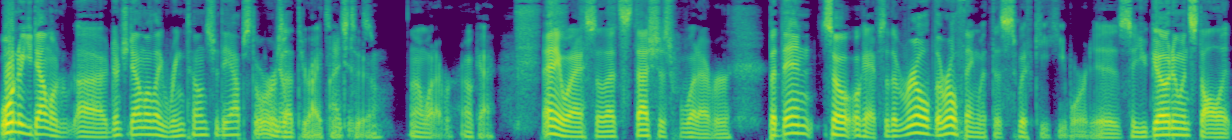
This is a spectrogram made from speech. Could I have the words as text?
Well, no, you download. Uh, don't you download like ringtones through the App Store, or is that through iTunes, iTunes. too? Oh, whatever. Okay. Anyway, so that's that's just whatever. But then, so okay, so the real the real thing with this SwiftKey keyboard is, so you go to install it,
